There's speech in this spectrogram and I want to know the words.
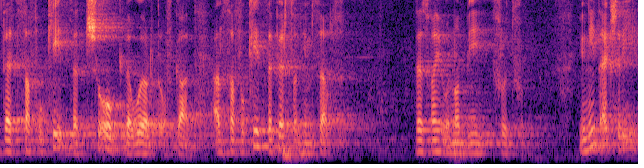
that suffocate, that choke the word of God and suffocate the person himself. That's why he will not be fruitful. You need actually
